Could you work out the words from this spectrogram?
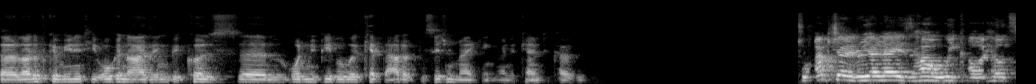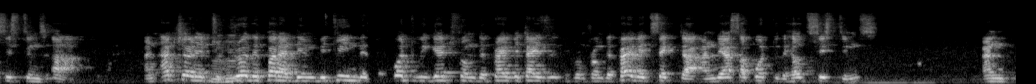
So a lot of community organizing because um, ordinary people were kept out of decision making when it came to COVID. To actually realize how weak our health systems are, and actually to Mhm. draw the paradigm between the support we get from the privatized from, from the private sector and their support to the health systems, and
